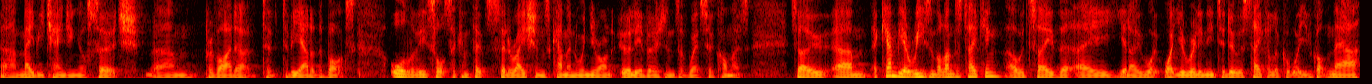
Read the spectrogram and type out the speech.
uh, maybe changing your search um, provider to, to be out of the box? All of these sorts of considerations come in when you're on earlier versions of WebSphere Commerce. So um, it can be a reasonable undertaking. I would say that a you know what, what you really need to do is take a look at what you've got now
